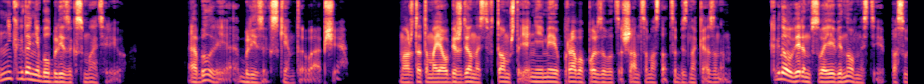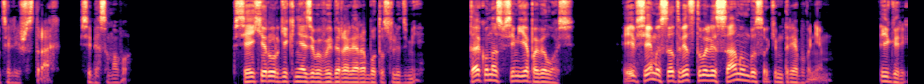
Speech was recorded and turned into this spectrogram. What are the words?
Никогда не был близок с матерью. А был ли я близок с кем-то вообще? Может, это моя убежденность в том, что я не имею права пользоваться шансом остаться безнаказанным, когда уверен в своей виновности, по сути, лишь страх себя самого. Все хирурги Князевы выбирали работу с людьми. Так у нас в семье повелось. И все мы соответствовали самым высоким требованиям. Игорь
